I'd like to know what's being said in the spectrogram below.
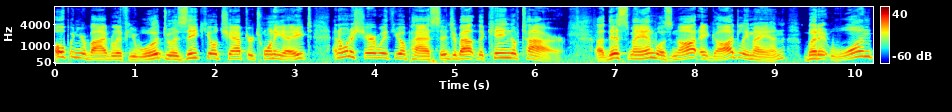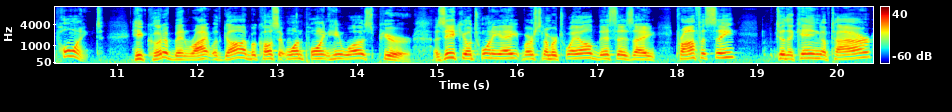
Open your Bible, if you would, to Ezekiel chapter 28, and I want to share with you a passage about the king of Tyre. Uh, this man was not a godly man, but at one point, he could have been right with God because at one point he was pure. Ezekiel 28 verse number 12, this is a prophecy to the king of Tyre.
